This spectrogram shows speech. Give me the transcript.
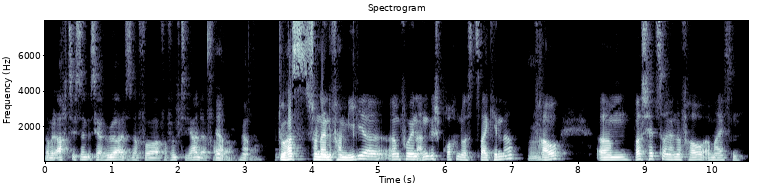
noch mit 80 sind, ist ja höher, als es noch vor, vor 50 Jahren der Fall ja, war. Ja. Du hast schon deine Familie ähm, vorhin angesprochen, du hast zwei Kinder, mhm. Frau. Ähm, was schätzt du an einer Frau am meisten?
